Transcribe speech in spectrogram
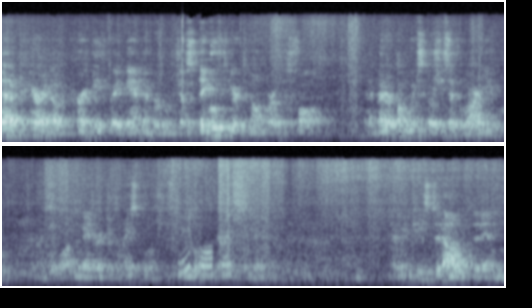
Met a parent of a current eighth grade band member who just, they moved here to Mount Horeb this fall. And I met her a couple weeks ago. She said, who are you? And I said, well, I'm the band director of the high school. She said, you look very familiar. And we pieced it out that in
